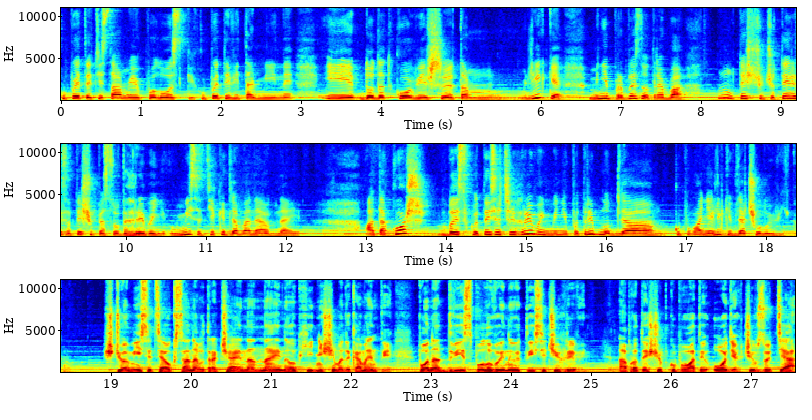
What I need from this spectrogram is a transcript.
купити ті самі полоски, купити вітаміни і додаткові ж там ліки, мені приблизно треба ну, 1400-1500 гривень в місяць тільки для мене однеї. А також близько тисячі гривень мені потрібно для купування ліків для чоловіка. Щомісяця Оксана витрачає на найнеобхідніші медикаменти понад 2,5 тисячі гривень. а про те, щоб купувати одяг чи взуття,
